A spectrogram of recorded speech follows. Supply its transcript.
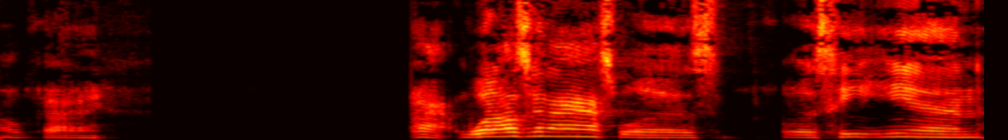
Okay. All right. What I was going to ask was, was he in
